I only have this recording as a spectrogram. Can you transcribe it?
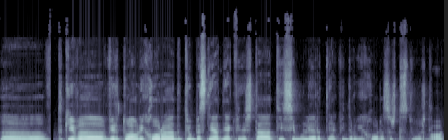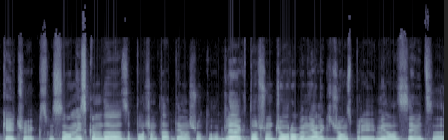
а, такива виртуални хора да ти обясняват някакви неща, ти симулират някакви други хора съществуващи. Окей, okay, човек. В смисъл, не искам да започвам тази тема, защото гледах точно Джо Роган и Алекс Джонс при миналата седмица.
